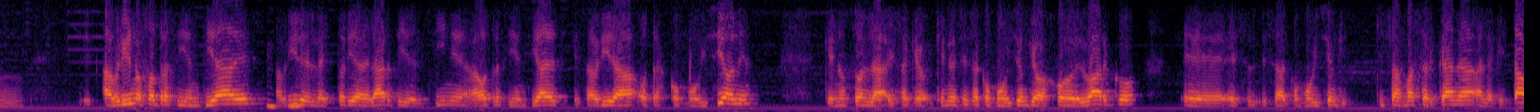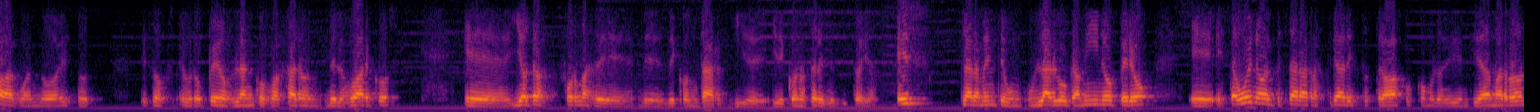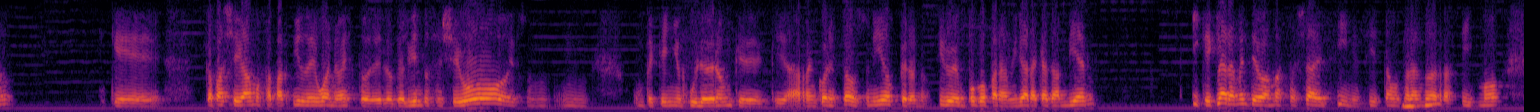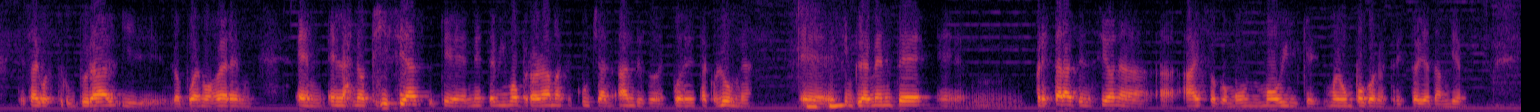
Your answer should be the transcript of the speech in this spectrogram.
abrirnos a otras identidades, abrir la historia del arte y del cine a otras identidades es abrir a otras cosmovisiones, que no son la, esa que, que no es esa cosmovisión que bajó del barco, eh, es esa cosmovisión que quizás más cercana a la que estaba cuando esos, esos europeos blancos bajaron de los barcos, eh, y otras formas de, de- de contar y de, y de conocer esas historias. Es claramente un, un largo camino, pero eh, está bueno empezar a rastrear estos trabajos como los de identidad marrón, que capaz llegamos a partir de, bueno, esto, de lo que el viento se llevó, es un, un- un pequeño culebrón que, que arrancó en Estados Unidos, pero nos sirve un poco para mirar acá también, y que claramente va más allá del cine, sí estamos hablando de racismo, que es algo estructural y lo podemos ver en, en, en las noticias que en este mismo programa se escuchan antes o después de esta columna. Eh. Simplemente eh, prestar atención a, a- eso como un móvil que mueve un poco nuestra historia también.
